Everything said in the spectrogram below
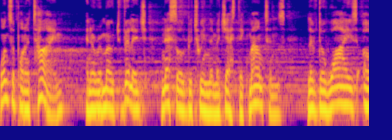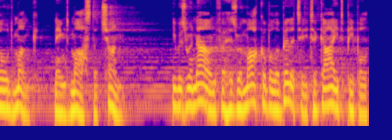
Once upon a time, in a remote village nestled between the majestic mountains, lived a wise old monk named Master Chun. He was renowned for his remarkable ability to guide people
